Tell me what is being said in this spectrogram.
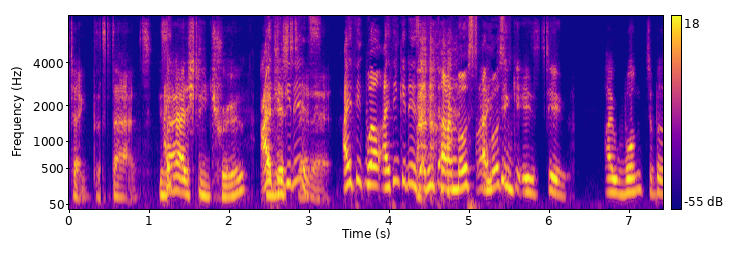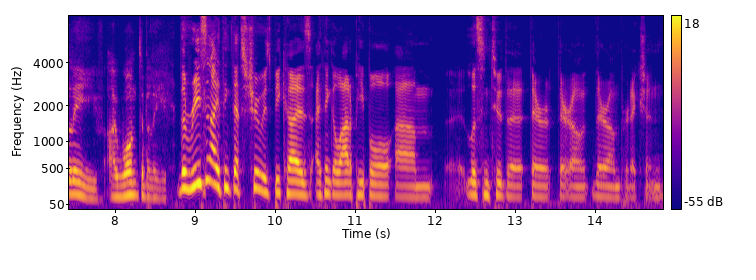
check the stats. Is that actually true? I, think just it it. I think. Well, I think it is. I think our most. I most. think it is too. I want to believe. I want to believe. the reason I think that's true is because I think a lot of people um, listen to the their their own their own prediction.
